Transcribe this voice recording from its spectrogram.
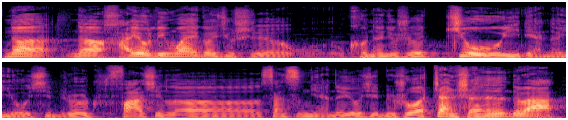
那那还有另外一个就是可能就是旧一点的游戏，比如说发行了三四年的游戏，比如说战神，对吧？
